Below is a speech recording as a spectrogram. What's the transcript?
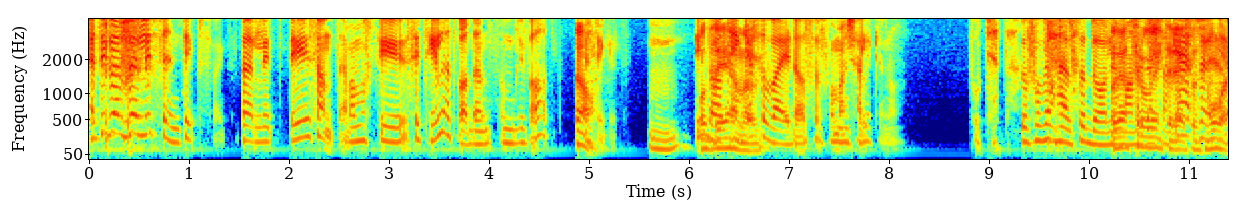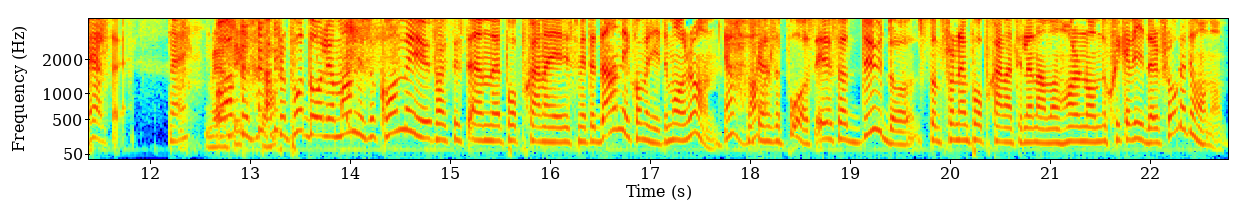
jag tyckte det var ett väldigt fint tips. Faktiskt. Väldigt, det är sant, där. man måste ju se till att vara den som blir vald. Ja. Helt enkelt. Det är Och bra det att tänka väl- så varje dag så får man kärleken att fortsätta. Då får vi hälsa Dolly Och och jag tror inte det är så svårt. vi hälsar det. Nej. Och tycker- apropå, apropå Dolly och Manny så kommer ju faktiskt en eh, popstjärna hit som heter Danny kommer hit imorgon Jaha. och ska hälsa på oss. Är det så att du då, som från en popstjärna till en annan, har någon skicka vidare fråga till honom?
